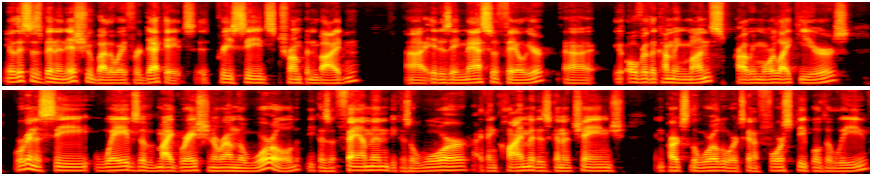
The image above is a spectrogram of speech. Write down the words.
You know, this has been an issue, by the way, for decades. It precedes Trump and Biden. Uh, it is a massive failure. Uh, over the coming months, probably more like years we're going to see waves of migration around the world because of famine, because of war. I think climate is going to change in parts of the world where it's going to force people to leave.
